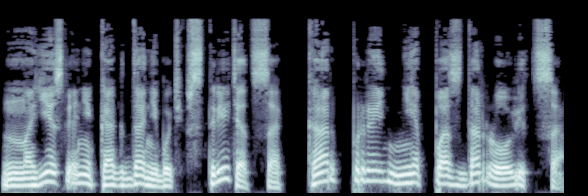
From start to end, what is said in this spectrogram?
Но если они когда-нибудь встретятся, Карпре не поздоровится.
